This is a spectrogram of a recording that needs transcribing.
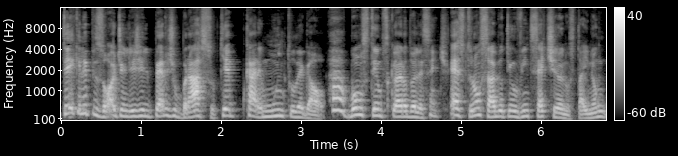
Tem aquele episódio onde ele perde o braço, que, é, cara, é muito legal. Ah, bons tempos que eu era adolescente. É, se tu não sabe, eu tenho 27 anos, tá? E não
